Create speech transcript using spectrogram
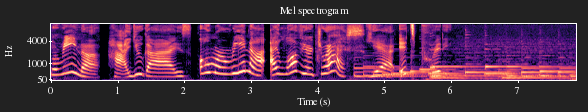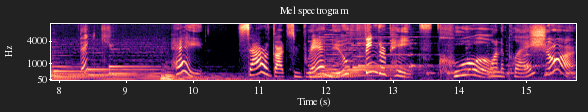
Marina. Hi, you guys. Oh, Marina, I love your dress. Yeah, it's pretty. Thank you. Hey, Sarah got some brand new finger paints. Cool. Want to play? Sure.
